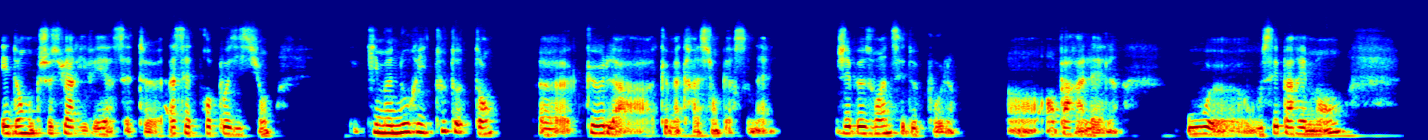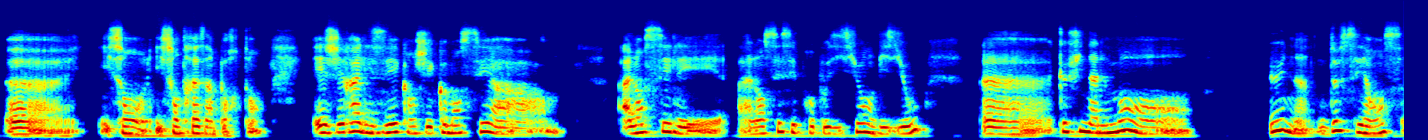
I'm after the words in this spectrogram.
et donc, je suis arrivée à cette, à cette proposition qui me nourrit tout autant euh, que, la, que ma création personnelle. J'ai besoin de ces deux pôles en, parallèle ou, ou séparément. Ils, sont, ils sont très importants. Et j'ai réalisé quand j'ai commencé à, à, lancer les, à lancer ces propositions en visio que finalement, une, deux séances,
